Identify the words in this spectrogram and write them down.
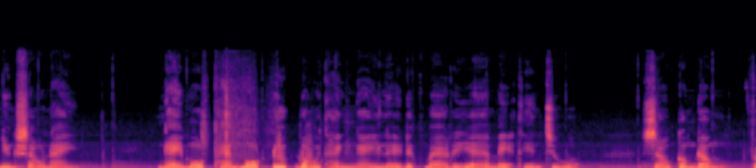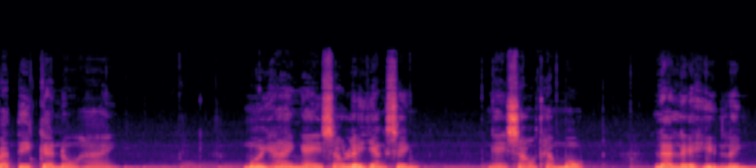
Nhưng sau này, ngày 1 tháng 1 được đổi thành ngày lễ Đức Maria Mẹ Thiên Chúa sau công đồng Vaticano II. 12 ngày sau lễ Giáng sinh, ngày 6 tháng 1 là lễ hiển linh.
